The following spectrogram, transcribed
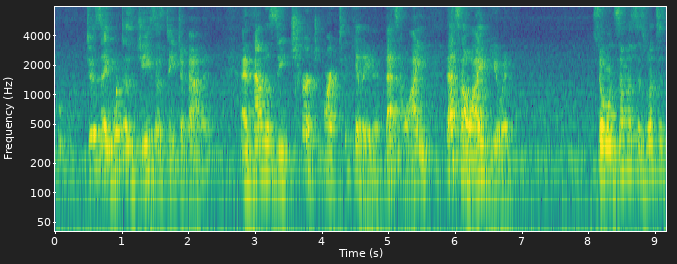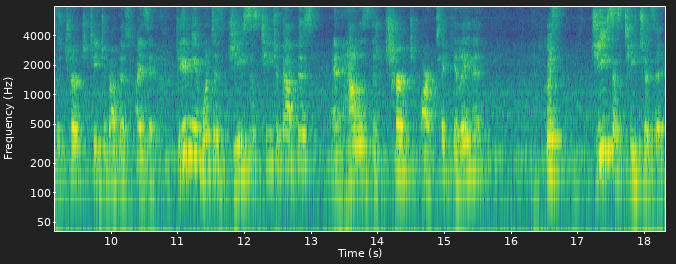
Just say, what does Jesus teach about it? And how does the church articulate it? That's how I that's how I view it. So when someone says, what does the church teach about this? I say, do you mean what does Jesus teach about this? And how does the church articulate it? Because Jesus teaches it,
